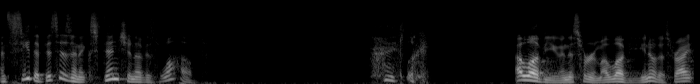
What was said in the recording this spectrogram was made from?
And see that this is an extension of his love. Look, I love you in this room. I love you. You know this, right?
